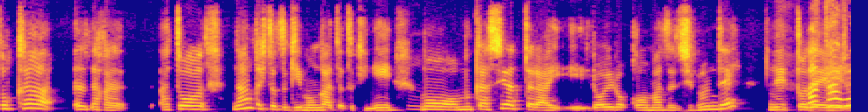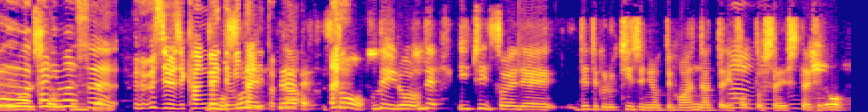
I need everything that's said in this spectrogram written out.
とか、だから、あと、なんか一つ疑問があったときに、うんもう昔やったらいろいろこう、まず自分でネットわかるでいろいろわかります。うじうじ考えてみたりとか。そう。で、いろいろ、で、いちいちそれで出てくる記事によって不安になったり、うんほっとしたりしたけど、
